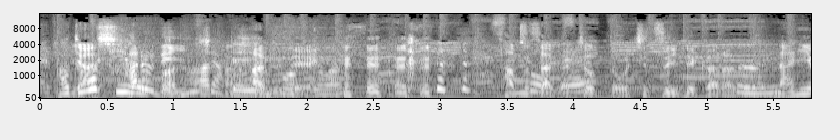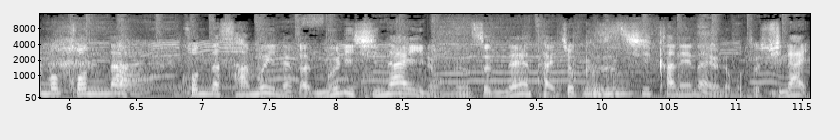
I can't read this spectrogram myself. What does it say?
あ、どうしようかいや春でいいじゃなんって思ってます。寒さがちょっと落ち着いてからで、うん何もこんな、はいこんな寒い中無理しないのうんそれね体調崩しかねないようなことをしないっ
